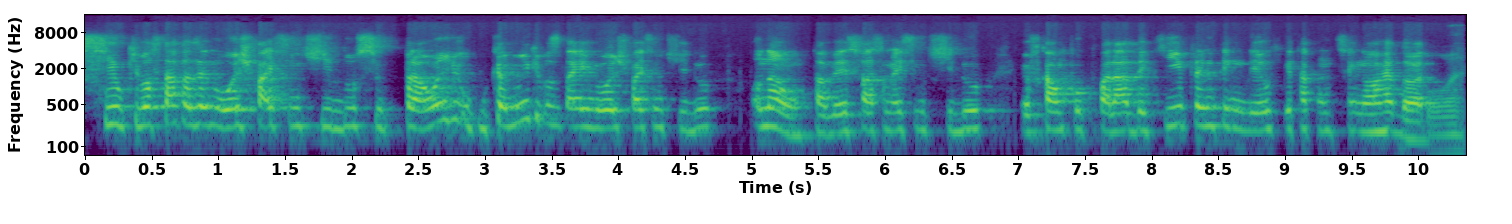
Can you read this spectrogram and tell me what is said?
se o que você está fazendo hoje faz sentido, se para onde o caminho que você está indo hoje faz sentido ou não. Talvez faça mais sentido eu ficar um pouco parado aqui para entender o que está acontecendo ao redor. Boa.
